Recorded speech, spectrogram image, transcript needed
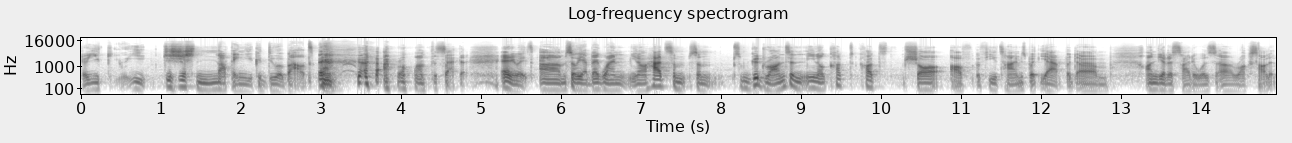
you know you, you there's just nothing you could do about Aaron Wan-Bissaka. Anyways, um, so yeah, Bergwijn, you know, had some some some good runs and you know cut cut Shaw off a few times, but yeah, but um, on the other side it was uh, rock solid.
